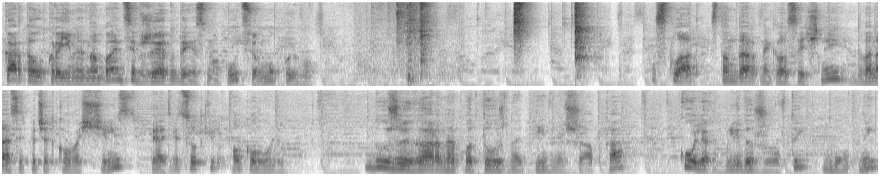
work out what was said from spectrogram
Карта України на банці вже додає смаку цьому пиву. Склад стандартний класичний, 12 початкова щільність, 5% алкоголю. Дуже гарна потужна пінна шапка, колір блідо-жовтий, мутний,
